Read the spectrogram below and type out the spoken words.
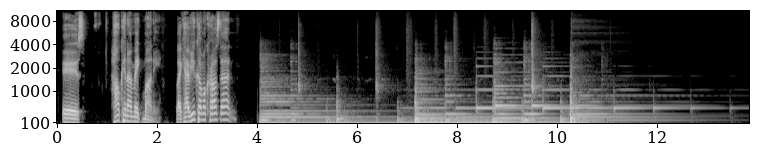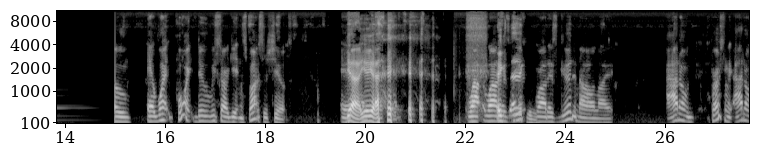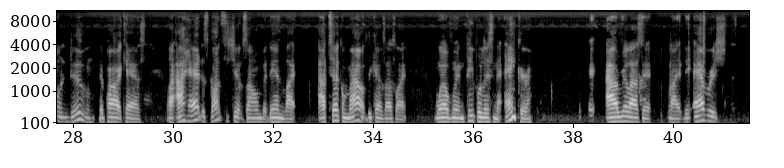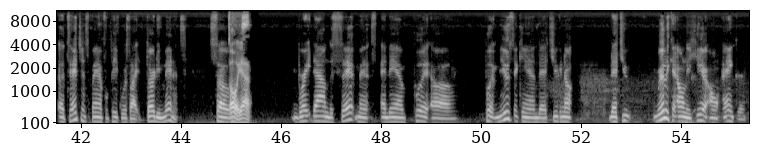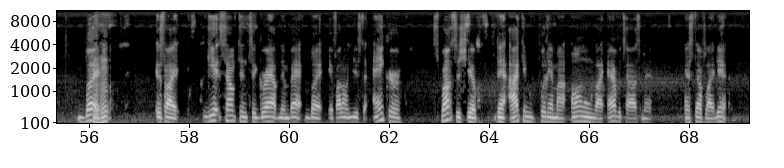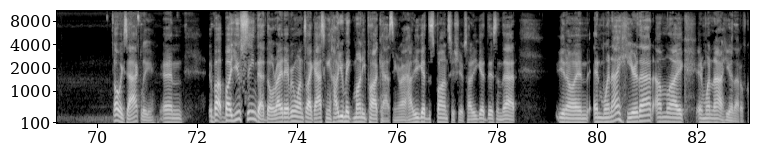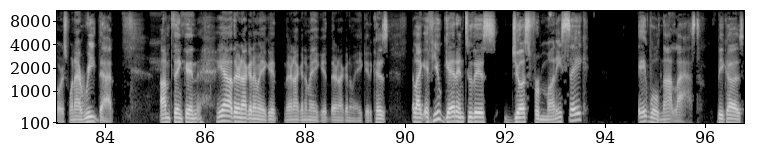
is, how can I make money? Like, have you come across that? So, at what point do we start getting sponsorships? And yeah, yeah, yeah. while while exactly. good, while that's good and all, like I don't personally, I don't do the podcast. Like I had the sponsorships on, but then like I took them out because I was like, well, when people listen to Anchor, I realized that like the average attention span for people is like 30 minutes. So Oh yeah break down the segments and then put uh, put music in that you can that you really can only hear on Anchor, but Mhm. it's like get something to grab them back. But if I don't use the Anchor sponsorship, then I can put in my own like advertisement and stuff like that. Oh, exactly. And but but you've seen that though, right? Everyone's like asking how you make money podcasting, right? How do you get the sponsorships? How do you get this and that? You know, and and when I hear that, I'm like, and when I hear that, of course, when I read that, I'm thinking, yeah, they're not gonna make it. They're not gonna make it. They're not gonna make it. Because like if you get into this just for money's sake, it will not last because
